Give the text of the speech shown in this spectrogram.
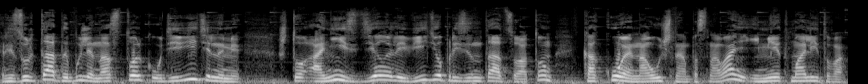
Результаты были настолько удивительными, что они сделали видеопрезентацию о том, какое научное обоснование имеет молитва.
